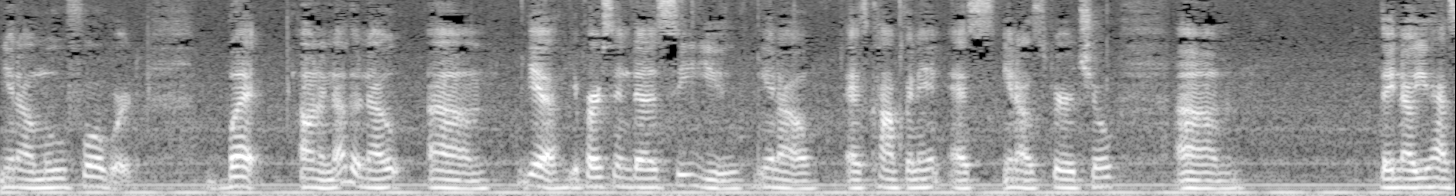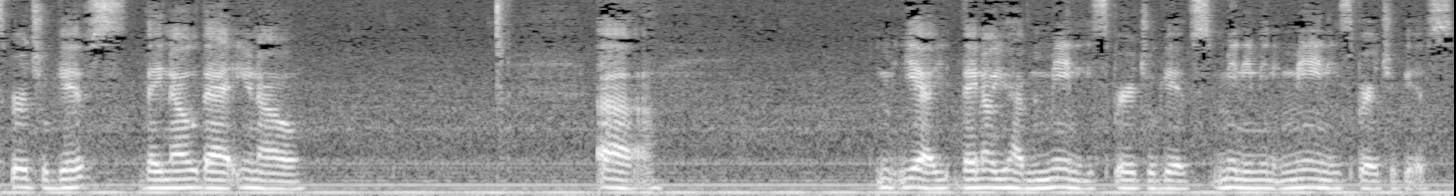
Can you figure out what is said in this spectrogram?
you know move forward. But on another note, um, yeah, your person does see you, you know, as confident, as you know, spiritual. Um, they know you have spiritual gifts. They know that you know. Uh, yeah, they know you have many spiritual gifts, many, many, many spiritual gifts.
